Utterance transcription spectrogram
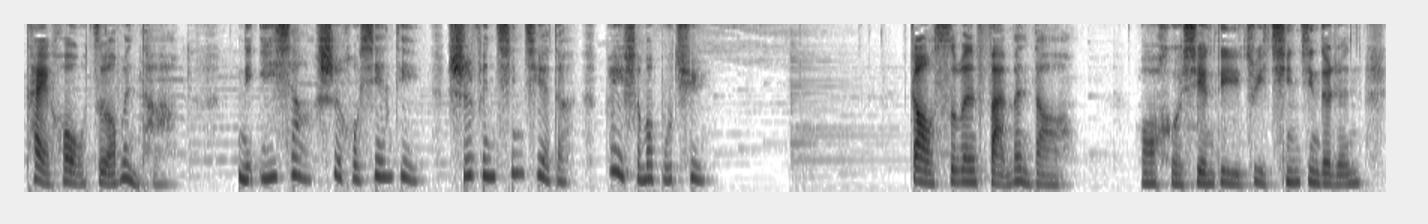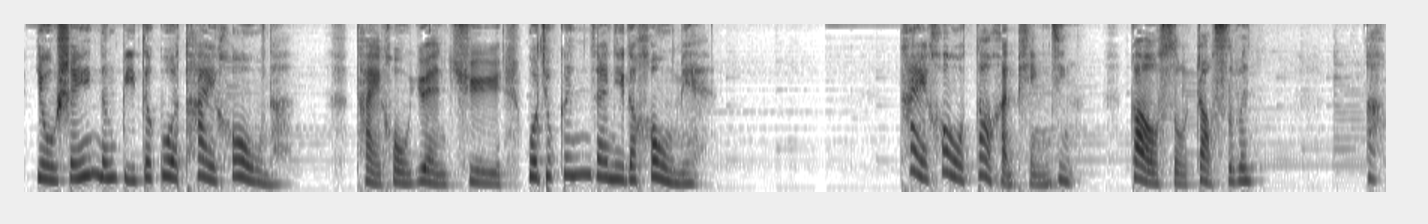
太后责问他。你一向侍候先帝，十分亲切的，为什么不去？赵思温反问道：“我和先帝最亲近的人，有谁能比得过太后呢？太后愿去，我就跟在你的后面。”太后倒很平静，告诉赵思温：“啊，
